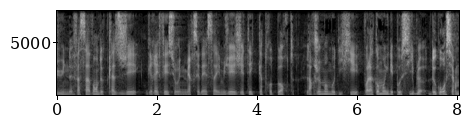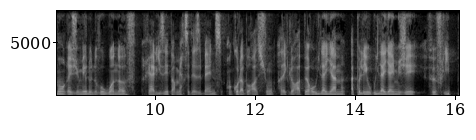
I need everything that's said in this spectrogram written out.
Une face avant de classe G greffée sur une Mercedes AMG GT 4 portes largement modifiée. Voilà comment il est possible de grossièrement résumer le nouveau one-off réalisé par Mercedes-Benz en collaboration avec le rappeur will.i.am. Appelé will.i.am-G The Flip,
